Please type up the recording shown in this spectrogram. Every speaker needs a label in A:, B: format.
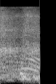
A: Stop.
